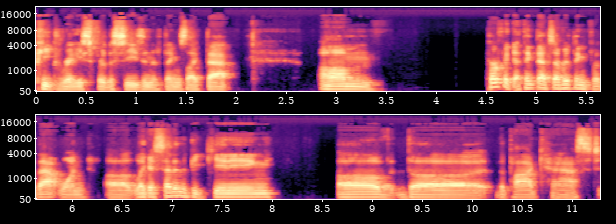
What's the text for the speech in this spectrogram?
peak race for the season or things like that. Um, perfect. I think that's everything for that one. Uh, like I said in the beginning of the the podcast,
